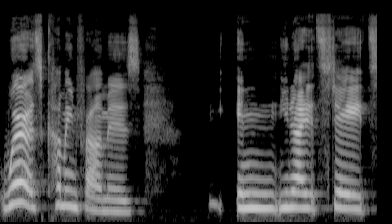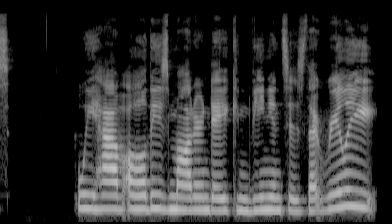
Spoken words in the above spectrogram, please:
where it's coming from is in united states we have all these modern day conveniences that really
